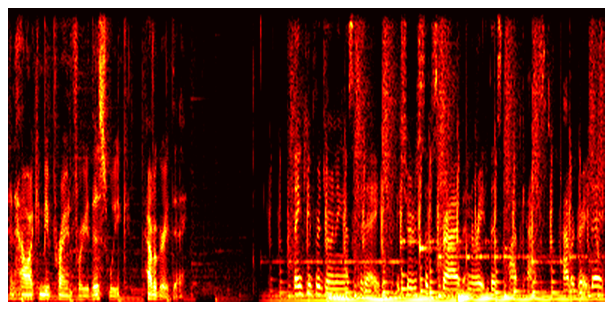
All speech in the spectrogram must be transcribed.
and how I can be praying for you this week. Have a great day. Thank you for joining us today. Be sure to subscribe and rate this podcast. Have a great day.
